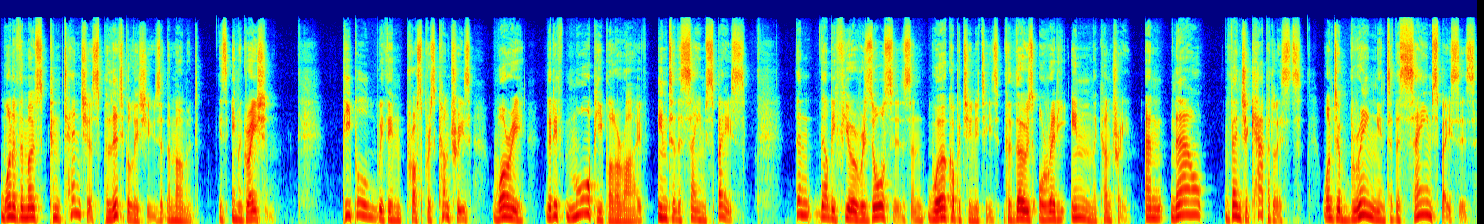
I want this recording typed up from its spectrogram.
one of the most contentious political issues at the moment is immigration. People within prosperous countries worry that if more people arrive into the same space, then there'll be fewer resources and work opportunities for those already in the country. And now venture capitalists want to bring into the same spaces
